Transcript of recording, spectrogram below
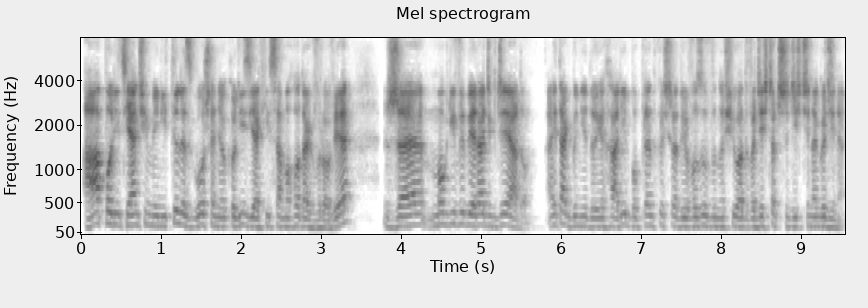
a policjanci mieli tyle zgłoszeń o kolizjach i samochodach w rowie, że mogli wybierać, gdzie jadą. A i tak by nie dojechali, bo prędkość radiowozu wynosiła 20-30 na godzinę.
